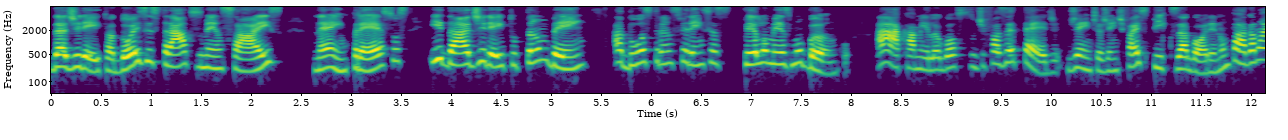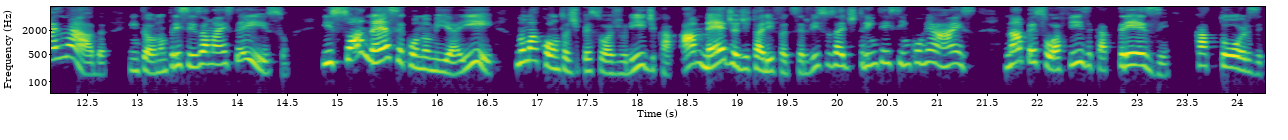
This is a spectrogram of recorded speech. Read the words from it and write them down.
dá direito a dois extratos mensais, né, impressos, e dá direito também a duas transferências pelo mesmo banco. Ah, Camila, eu gosto de fazer TED. Gente, a gente faz Pix agora e não paga mais nada. Então não precisa mais ter isso. E só nessa economia aí, numa conta de pessoa jurídica, a média de tarifa de serviços é de R$ reais. Na pessoa física, 13, 14.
